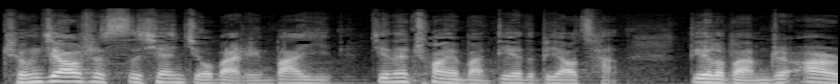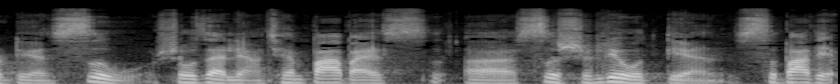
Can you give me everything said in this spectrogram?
成交是四千九百零八亿。今天创业板跌的比较惨，跌了百分之二点四五，收在两千八百四呃四十六点四八点。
